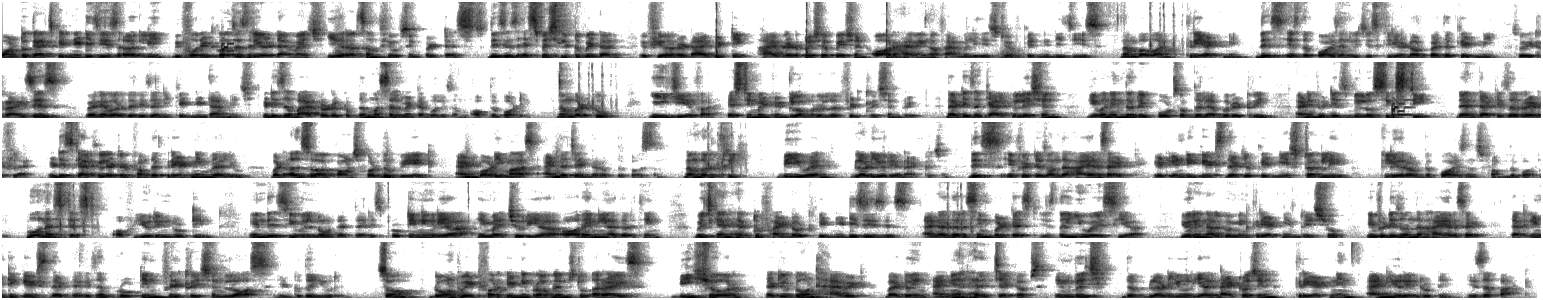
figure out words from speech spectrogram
Want to catch kidney disease early before it causes real damage? Here are some few simple tests. This is especially to be done if you are a diabetic, high blood pressure patient or having a family history of kidney disease. Number 1. Creatinine. This is the poison which is cleared out by the kidney. So it rises whenever there is any kidney damage. It is a byproduct of the muscle metabolism of the body. Number 2. EGFR, estimated glomerular filtration rate. That is a calculation given in the reports of the laboratory and if it is below 60 then that is a red flag. It is calculated from the creatinine value but also accounts for the weight and body mass and the gender of the person. Number 3. BUN, blood urea nitrogen. This, if it is on the higher side, it indicates that your kidney is struggling to clear out the poisons from the body. Bonus test of urine routine. In this, you will know that there is proteinuria, hematuria, or any other thing which can help to find out kidney diseases. Another simple test is the UACR, urine albumin creatinine ratio. If it is on the higher side, that indicates that there is a protein filtration loss into the urine. So, don't wait for kidney problems to arise. Be sure that you don't have it by doing annual health checkups in which the blood urea nitrogen, creatinine, and urine routine is a part.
